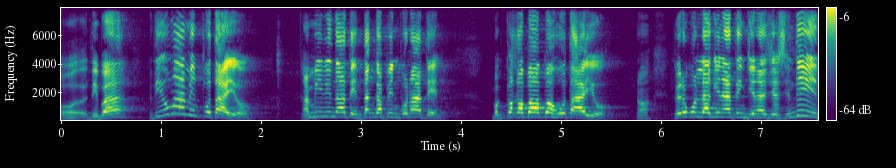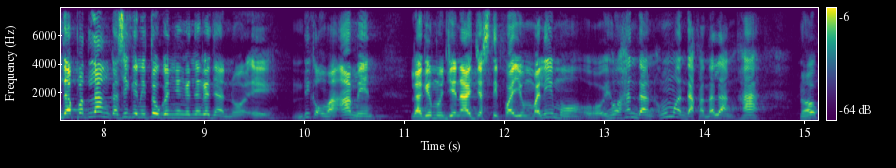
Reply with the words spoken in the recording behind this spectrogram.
O, di ba? Di umamin po tayo. Aminin natin, tanggapin po natin. Magpakababa ho tayo. No? Pero kung lagi natin ginadjust, hindi, dapat lang kasi ganito, ganyan, ganyan, ganyan. No, eh, hindi ka umaamin. Lagi mo ginadjustify yung mali mo, o eh, handa, umanda ka na lang, ha? No?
